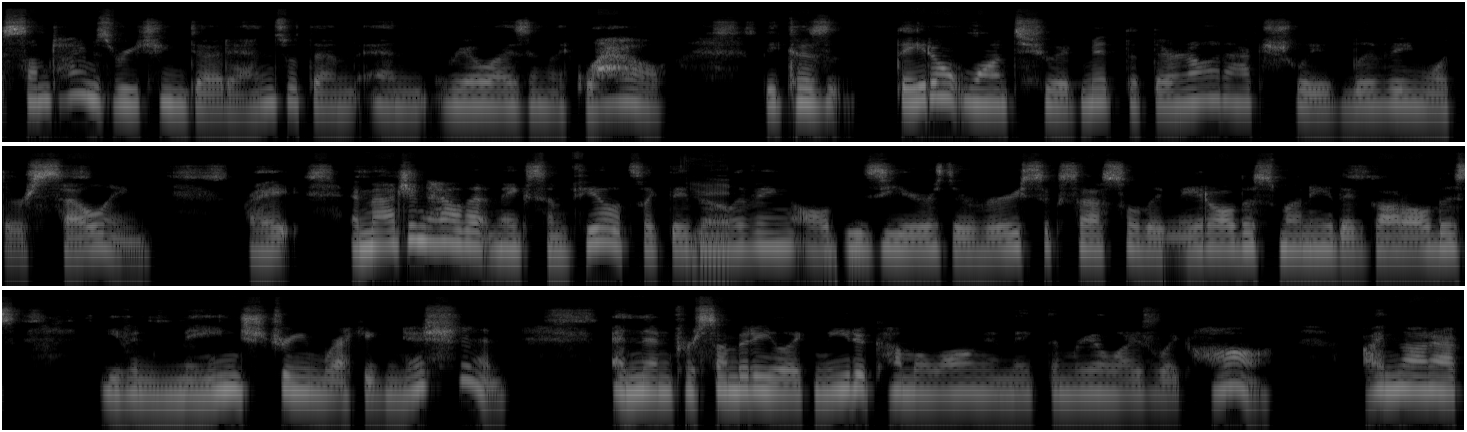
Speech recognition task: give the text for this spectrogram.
sometimes reaching dead ends with them and realizing, like, wow, because they don't want to admit that they're not actually living what they're selling, right? Imagine how that makes them feel. It's like they've been living all these years, they're very successful, they made all this money, they've got all this even mainstream recognition. And then for somebody like me to come along and make them realize, like, huh, I'm not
